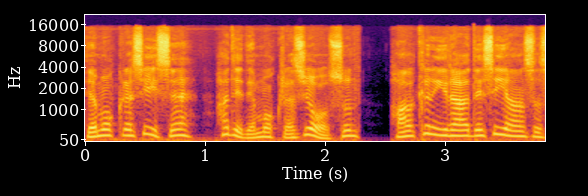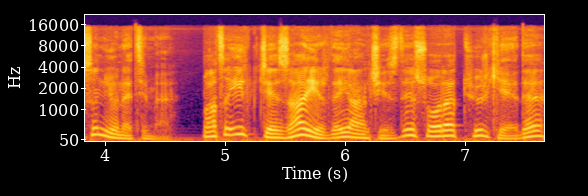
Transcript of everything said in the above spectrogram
Demokrasi ise hadi demokrasi olsun, halkın iradesi yansısın yönetime. Batı ilk Cezayir'de yan çizdi, sonra Türkiye'de,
